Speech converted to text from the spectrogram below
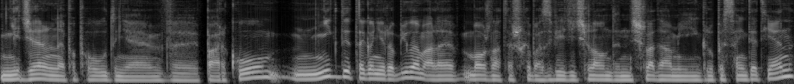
niedzielne popołudnie w parku. Nigdy tego nie robiłem, ale można też chyba zwiedzić Londyn śladami grupy Saint Etienne.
